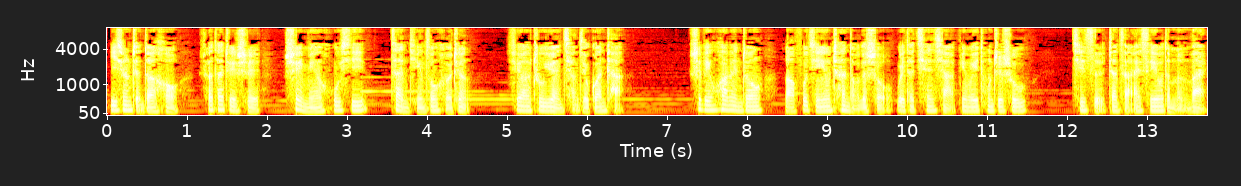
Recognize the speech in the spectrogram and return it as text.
医生诊断后说他这是睡眠呼吸暂停综合症，需要住院抢救观察。视频画面中，老父亲用颤抖的手为他签下病危通知书，妻子站在 ICU 的门外，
